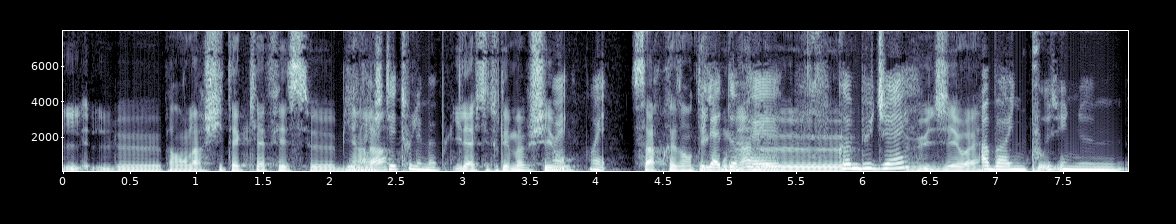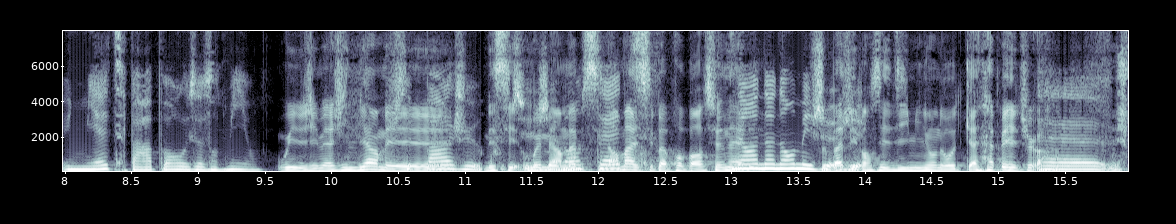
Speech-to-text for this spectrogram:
le, pardon, l'architecte qui a fait ce Il a bien-là. acheté tous les meubles. Il a acheté tous les meubles chez Ouais, vous. ouais. Ça représentait Il combien adorait- le, Comme budget le budget, ouais. Ah bah une, une, une miette par rapport aux 60 millions. Oui, j'imagine bien, mais. Je sais pas, je- mais, c'est, oui, mais un meuble, c'est normal, c'est pas proportionnel. Non, non, non, mais Je je, peux pas je- dépenser 10 millions d'euros de canapé, tu vois. Euh, je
